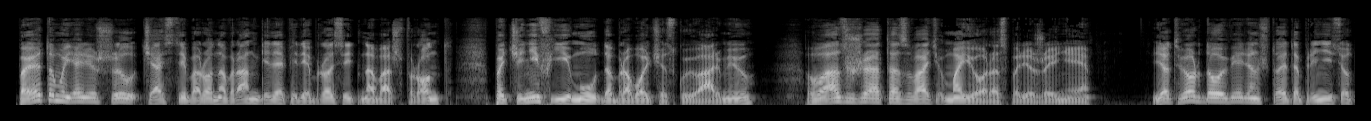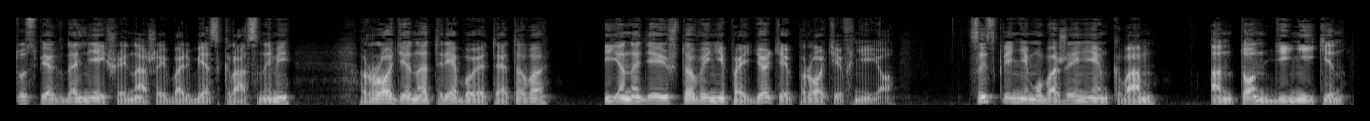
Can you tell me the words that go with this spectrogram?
Поэтому я решил части барона Врангеля перебросить на ваш фронт, подчинив ему добровольческую армию, вас же отозвать в мое распоряжение. Я твердо уверен, что это принесет успех в дальнейшей нашей борьбе с красными. Родина требует этого, и я надеюсь, что вы не пойдете против нее. С искренним уважением к вам, Антон Деникин.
